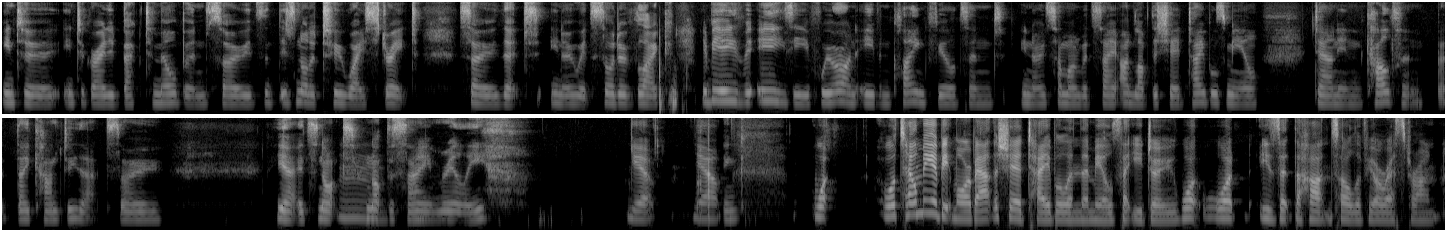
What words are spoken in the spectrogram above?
inter, integrated back to Melbourne, so it's it's not a two way street. So that you know, it's sort of like it'd be easy if we were on even playing fields, and you know, someone would say, "I'd love the shared tables meal down in Carlton," but they can't do that. So yeah, it's not mm. not the same, really. Yeah, yeah. What? Well, tell me a bit more about the shared table and the meals that you do. What What is at the heart and soul of your restaurant?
